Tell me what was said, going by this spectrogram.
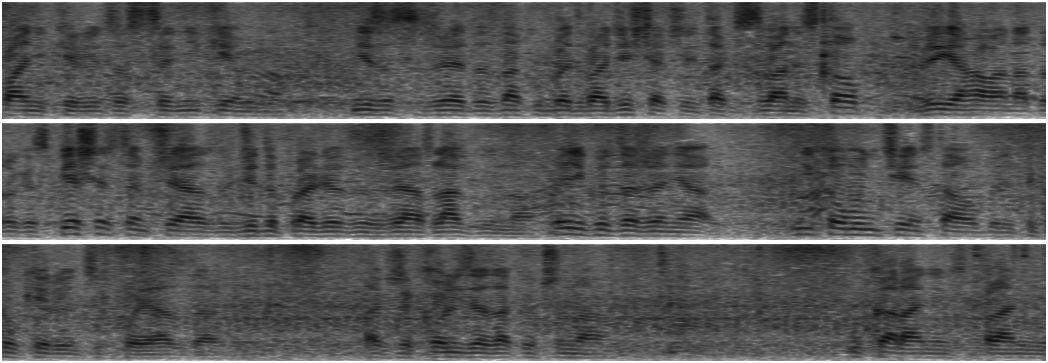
Pani kierująca scenikiem nie zastosowała do znaku B20, czyli tak zwany stop. Wyjechała na drogę z pierwszym przejazdu, gdzie doprowadziła do zdarzenia z Laguną. W wyniku zdarzenia nikomu nic się nie stało, byli tylko kierujący w pojazdach. Także kolizja zakończona ukaraniem spalaniem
